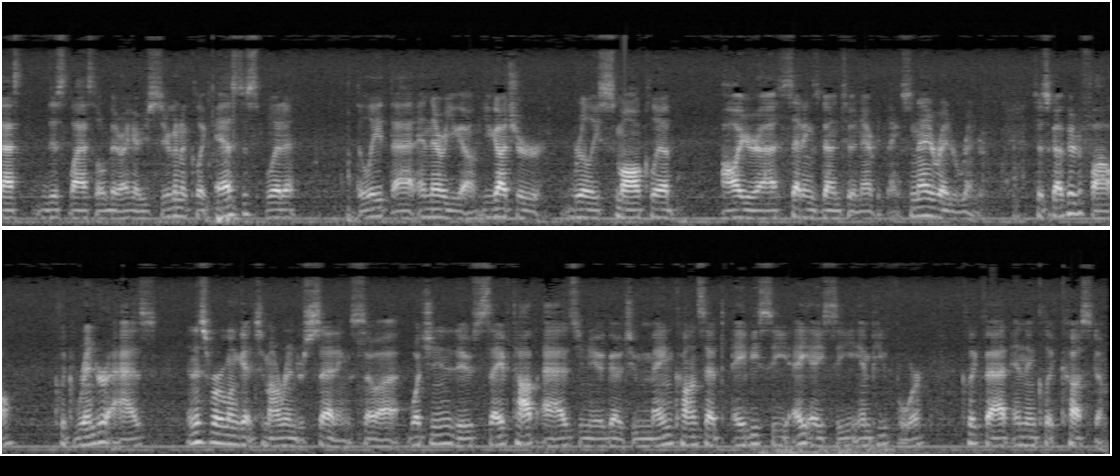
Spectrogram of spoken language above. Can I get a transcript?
that's this last little bit right here. So you're going to click S to split it, delete that, and there you go. You got your really small clip, all your uh, settings done to it and everything. So now you're ready to render. So let's go up here to File, click Render As, and this is where we're going to get to my render settings. So uh, what you need to do, save top as, you need to go to MainConcept AVC AAC MP4, click that, and then click custom.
